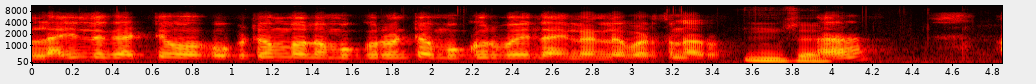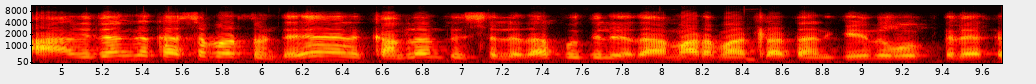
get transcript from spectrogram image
లైన్లు కట్టి ఒక కుటుంబంలో ముగ్గురు ఉంటే ముగ్గురు పోయి లైన్లో నిలబడుతున్నారు. ఆ? విధంగా కష్టపడుతుంటే ఆయన కళ్ళు అనిపిస్తలేదా బుద్ధి లేదా ఆ మాట మాట్లాడటానికి? ఏదో ఓపిక లేక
